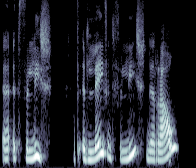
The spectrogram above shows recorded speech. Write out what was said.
het verlies, het, het, levend verlies, de rouw.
